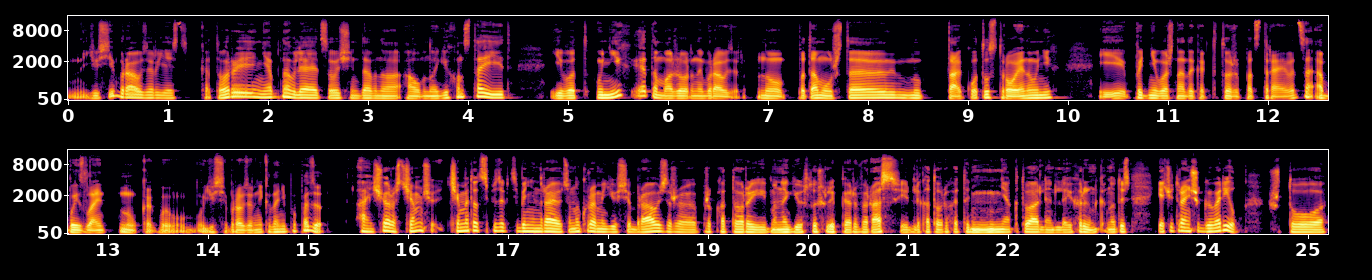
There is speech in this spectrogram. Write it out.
UC-браузер есть, который не обновляется очень давно, а у многих он стоит. И вот у них это мажорный браузер. Ну, потому что, ну, так вот устроено у них. И под него же надо как-то тоже подстраиваться, а бейзлайн, ну, как бы UC-браузер никогда не попадет. А еще раз, чем, чем этот список тебе не нравится? Ну, кроме UC-браузера, про который многие услышали первый раз, и для которых это не актуально для их рынка. Ну, то есть я чуть раньше говорил, что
